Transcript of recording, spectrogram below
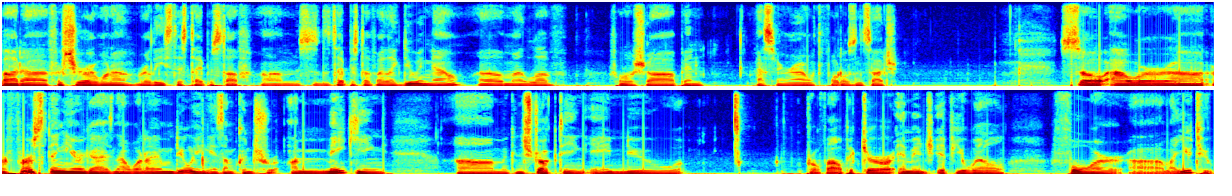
but uh, for sure I want to release this type of stuff. Um, this is the type of stuff I like doing now. Um, I love Photoshop and messing around with photos and such. So our uh, our first thing here, guys. Now what I'm doing is I'm contr I'm making um, constructing a new profile picture or image, if you will, for uh, my YouTube.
